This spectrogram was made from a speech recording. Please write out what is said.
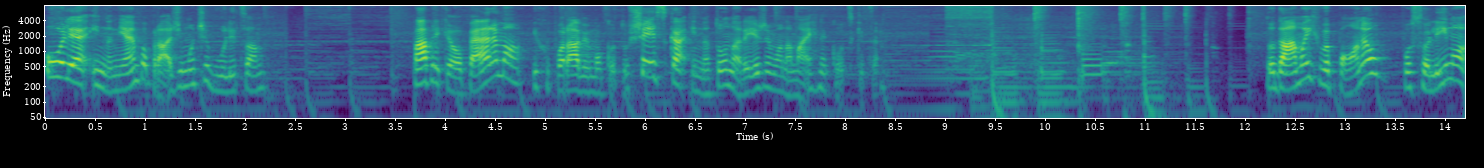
olje in na njem popražimo čebulico. Paprike operemo, jih uporabimo kot ušeska in nato narežemo na majhne kockice. Dodamo jih v ponev, posolimo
